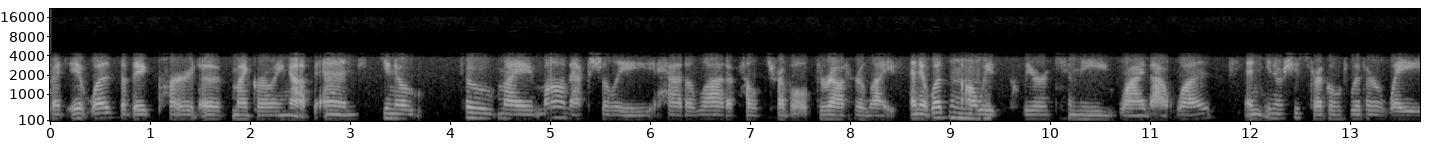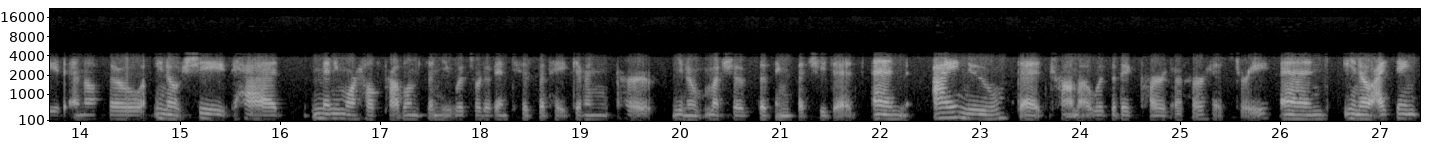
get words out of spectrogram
but it was a big part of my growing up. And, you know, so my mom actually had a lot of health trouble throughout her life, and it wasn't mm-hmm. always clear to me why that was. And, you know, she struggled with her weight, and also, you know, she had many more health problems than you would sort of anticipate given her, you know, much of the things that she did. And I knew that trauma was a big part of her history. And, you know, I think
